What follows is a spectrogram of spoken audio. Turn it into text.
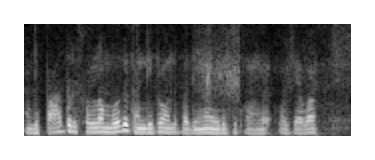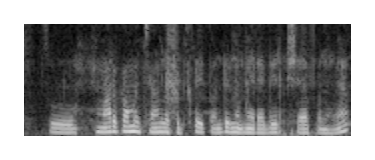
அப்படி பார்த்துட்டு சொல்லும்போது கண்டிப்பாக வந்து பார்த்திங்கன்னா எடுத்துக்குவாங்க. ஓகேவா ஸோ மறக்காமல் சேனலை சப்ஸ்கிரைப் பண்ணிட்டு இன்னும் நிறைய பேருக்கு ஷேர் பண்ணுங்கள்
